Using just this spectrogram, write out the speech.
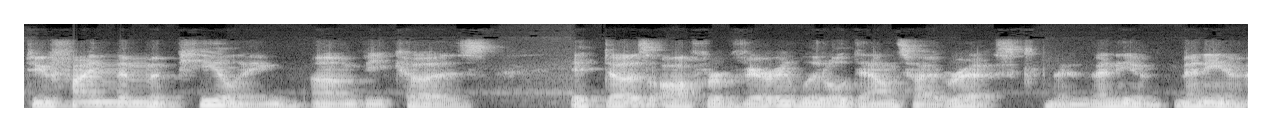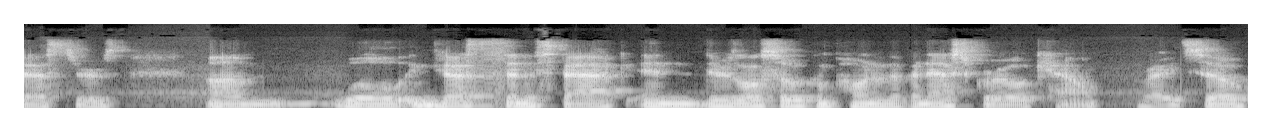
do find them appealing um, because it does offer very little downside risk. I mean, many many investors um, will invest in a SPAC, and there's also a component of an escrow account, right? So,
